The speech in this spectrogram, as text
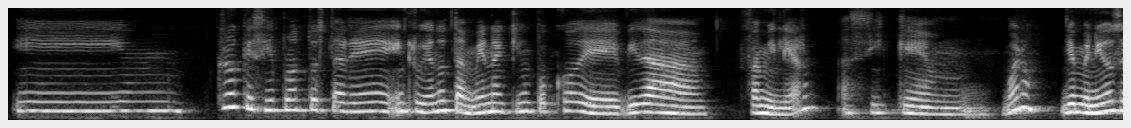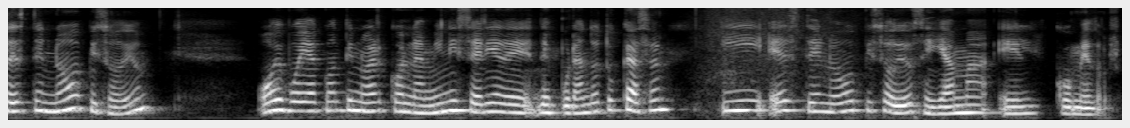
Y mm, creo que sí, pronto estaré incluyendo también aquí un poco de vida familiar. Así que, mm, bueno, bienvenidos a este nuevo episodio. Hoy voy a continuar con la miniserie de Depurando tu casa y este nuevo episodio se llama El comedor.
